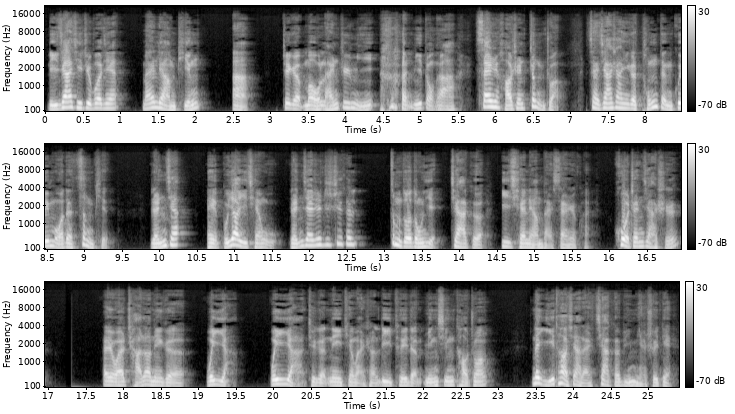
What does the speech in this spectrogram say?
李佳琦直播间买两瓶啊。这个某蓝之谜，你懂的啊，三十毫升正装，再加上一个同等规模的赠品，人家哎不要一千五，人家这这这个这么多东西，价格一千两百三十块，货真价实。还有我还查到那个薇娅，薇娅这个那天晚上力推的明星套装，那一套下来价格比免税店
